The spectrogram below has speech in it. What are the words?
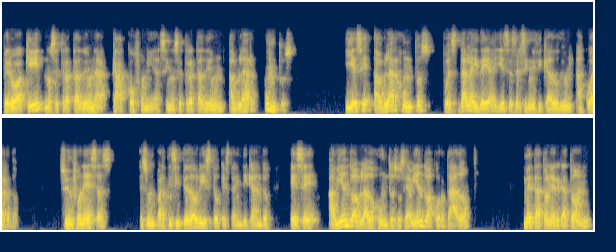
pero aquí no se trata de una cacofonía, sino se trata de un hablar juntos. Y ese hablar juntos, pues da la idea, y ese es el significado de un acuerdo. Sinfonesas es un participio de auristo que está indicando ese habiendo hablado juntos, o sea, habiendo acordado, metatonergatón,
